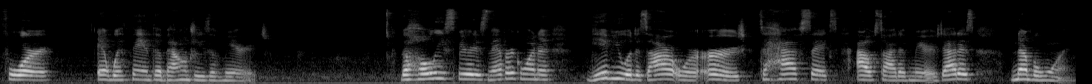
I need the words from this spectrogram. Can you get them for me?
for and within the boundaries of marriage. The Holy Spirit is never going to give you a desire or an urge to have sex outside of marriage. That is number one.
